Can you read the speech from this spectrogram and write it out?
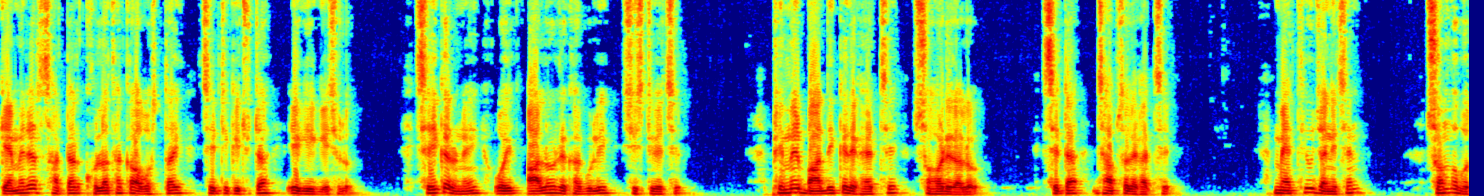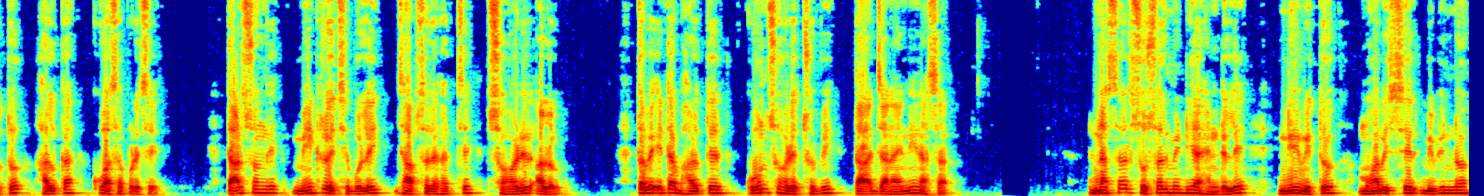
ক্যামেরার শাটার খোলা থাকা অবস্থায় সেটি কিছুটা এগিয়ে গিয়েছিল। সেই কারণেই ওই আলোর রেখাগুলি সৃষ্টি হয়েছে। ফ্রেমের বাঁ দিকে দেখা যাচ্ছে শহরের আলো। সেটা ঝাপসা দেখাচ্ছে। ম্যাথিউ জানিয়েছেন, সম্ভবত হালকা কুয়াশা পড়েছে। তার সঙ্গে মেঘ রয়েছে বলেই ঝাপসা দেখাচ্ছে শহরের আলো। তবে এটা ভারতের কোন শহরের ছবি তা জানায়নি নাসা। নাসার সোশ্যাল মিডিয়া হ্যান্ডেলে নিয়মিত মহাবিশ্বের বিভিন্ন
